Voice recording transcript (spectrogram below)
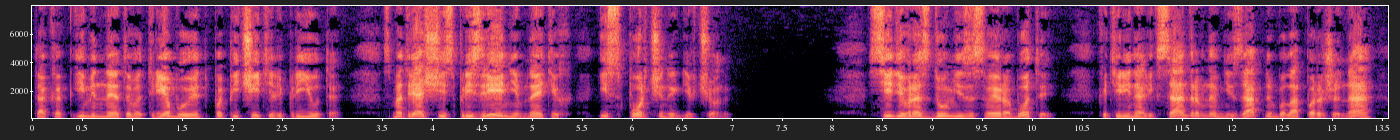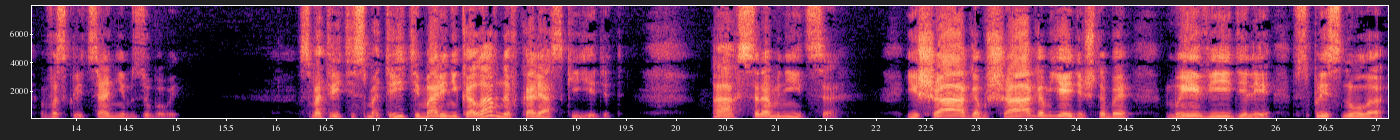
так как именно этого требуют попечители приюта, смотрящие с презрением на этих испорченных девчонок. Сидя в раздумье за своей работой, Катерина Александровна внезапно была поражена восклицанием Зубовой. «Смотрите, смотрите, Марья Николаевна в коляске едет!» «Ах, срамница! И шагом, шагом едет, чтобы мы видели!» — всплеснула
